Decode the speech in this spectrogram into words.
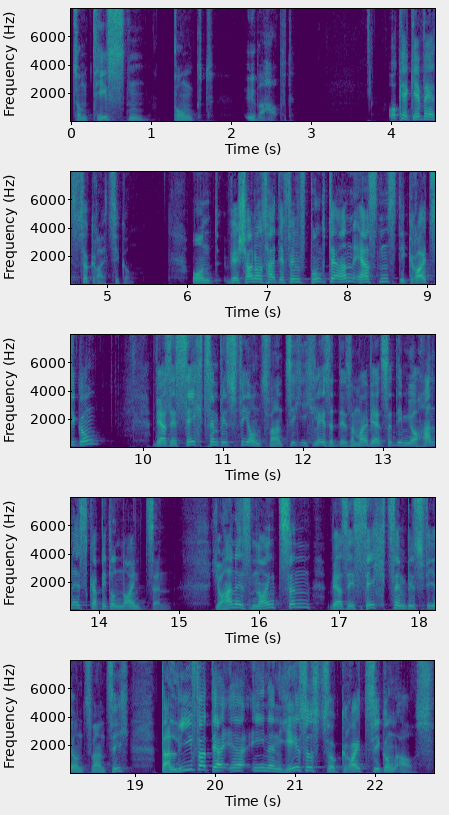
zum tiefsten Punkt überhaupt. Okay, gehen wir jetzt zur Kreuzigung. Und wir schauen uns heute fünf Punkte an. Erstens die Kreuzigung, Verse 16 bis 24. Ich lese das einmal. Wir sind im Johannes Kapitel 19. Johannes 19, Verse 16 bis 24, da liefert er ihnen Jesus zur Kreuzigung aus.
